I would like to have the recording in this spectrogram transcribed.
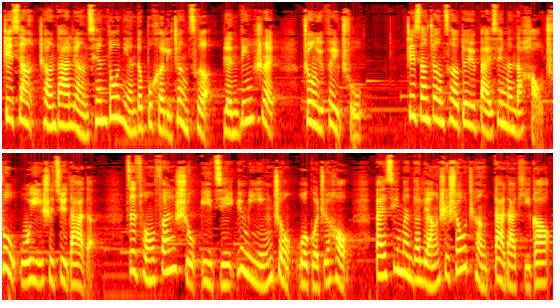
这项长达两千多年的不合理政策——人丁税，终于废除。这项政策对于百姓们的好处无疑是巨大的。自从番薯以及玉米引种我国之后，百姓们的粮食收成大大提高，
